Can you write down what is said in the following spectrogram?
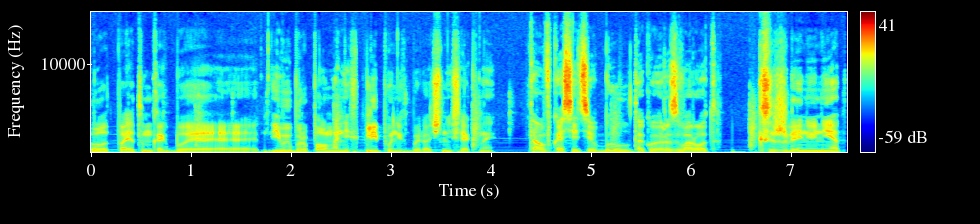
Вот. Поэтому как бы э, и выбор упал на них. Клипы у них были очень эффектные. Там в кассете был такой разворот к сожалению, нет.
